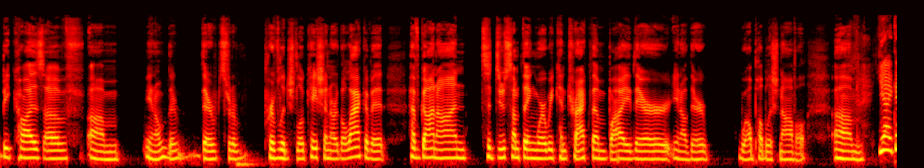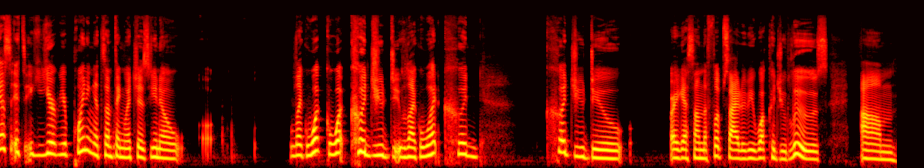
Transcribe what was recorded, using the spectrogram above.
because of um, you know their their sort of privileged location or the lack of it have gone on to do something where we can track them by their you know their well published novel. Um, Yeah, I guess it's you're you're pointing at something which is, you know, like what what could you do? Like what could could you do? Or I guess on the flip side would be what could you lose um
